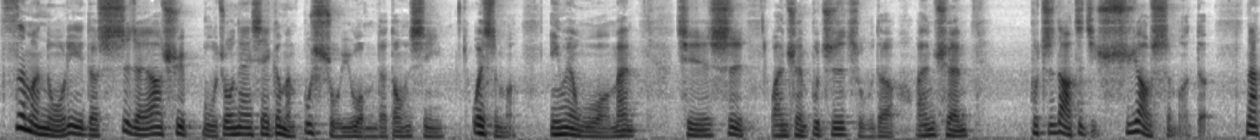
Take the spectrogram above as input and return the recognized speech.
这么努力的试着要去捕捉那些根本不属于我们的东西。为什么？因为我们其实是完全不知足的，完全不知道自己需要什么的。那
